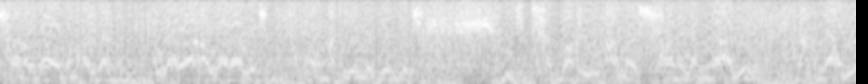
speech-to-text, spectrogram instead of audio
subhanallah o adama hayran Allah, Allah razı olsun. Tamam akidenin özleri geç. İsim sıfat batıl ama subhanallah meali bak meali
